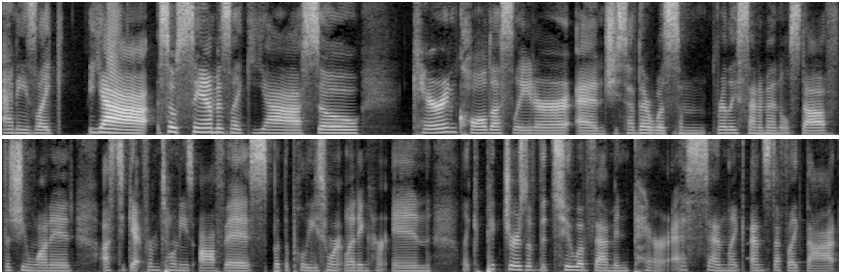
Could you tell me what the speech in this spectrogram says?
and he's like yeah. So sam is like yeah so Karen called us later and she said there was some really sentimental stuff that she wanted us to get from Tony's office, but the police weren't letting her in. Like pictures of the two of them in Paris and like and stuff like that.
